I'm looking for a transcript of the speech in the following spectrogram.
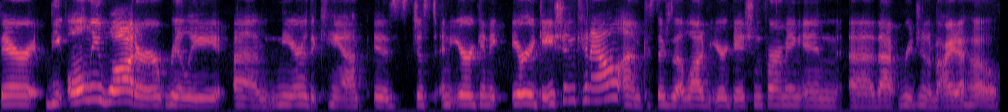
they're the only water really um, near the camp is just an irrigation irrigation canal because um, there's a lot of irrigation farming in uh, that region of Idaho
